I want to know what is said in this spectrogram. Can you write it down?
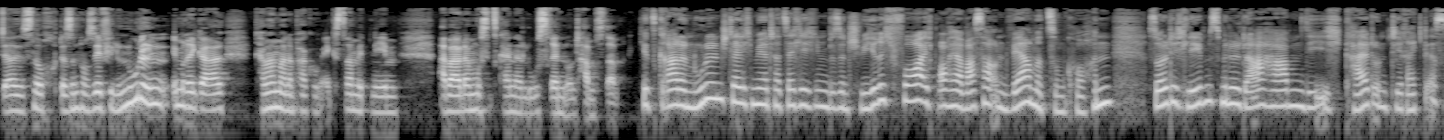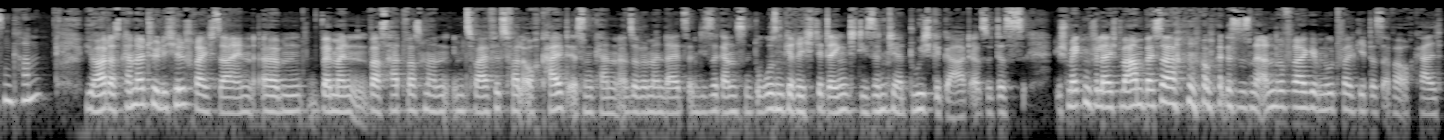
da ist noch, da sind noch sehr viele Nudeln im Regal, kann man mal eine Packung extra mitnehmen. Aber da muss jetzt keiner losrennen und hamstern. Jetzt gerade Nudeln stelle ich mir tatsächlich ein bisschen schwierig vor. Ich brauche ja Wasser und Wärme zum Kochen. Sollte ich Lebensmittel da haben, die ich kalt und direkt essen kann? Ja, das kann natürlich hilfreich sein, ähm, wenn man was hat, was man im Zweifelsfall auch kalt essen kann. Also wenn man da jetzt an diese ganzen Dosengerichte denkt, die sind ja durchgegart. Also das, die schmecken vielleicht warm besser, aber das ist eine andere Frage. Im Notfall geht das aber auch kalt.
